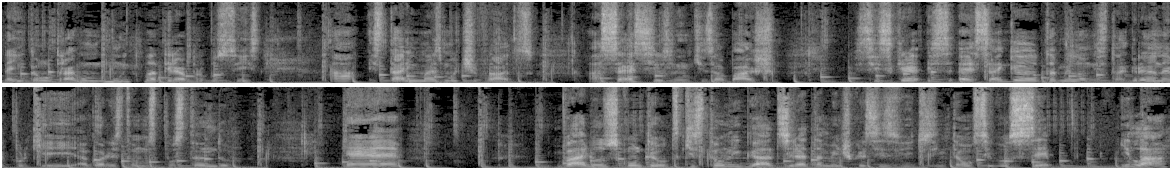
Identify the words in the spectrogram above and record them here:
né? Então, eu trago muito material para vocês a estarem mais motivados. Acesse os links abaixo se inscreve, é, segue eu também lá no Instagram, né? Porque agora estamos postando é, vários conteúdos que estão ligados diretamente com esses vídeos. Então, se você ir lá,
